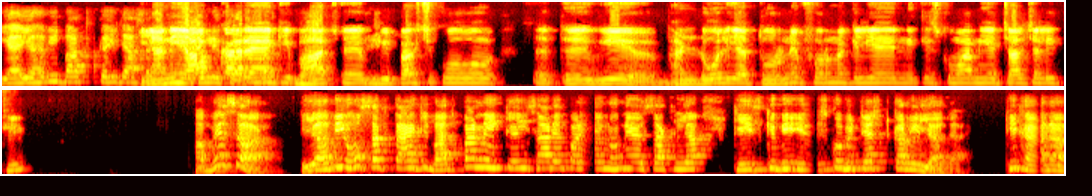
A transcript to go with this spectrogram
या यह भी बात कही जा सकती यानी आप कह रहे हैं कि भाजपा विपक्ष को ये भंडोल या तोड़ने फोड़ने के लिए नीतीश कुमार ने ये चाल चली थी? सर यह भी हो सकता है कि भाजपा ने कई सारे पर इन्होंने ऐसा किया कि इसकी भी इसको भी टेस्ट कर लिया जाए। ठीक है ना?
